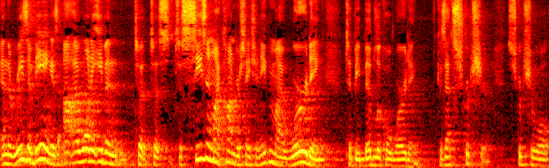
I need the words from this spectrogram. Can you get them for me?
and the reason being is I, want to even to, to, to season my conversation, even my wording, to be biblical wording because that's scripture, scriptural.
